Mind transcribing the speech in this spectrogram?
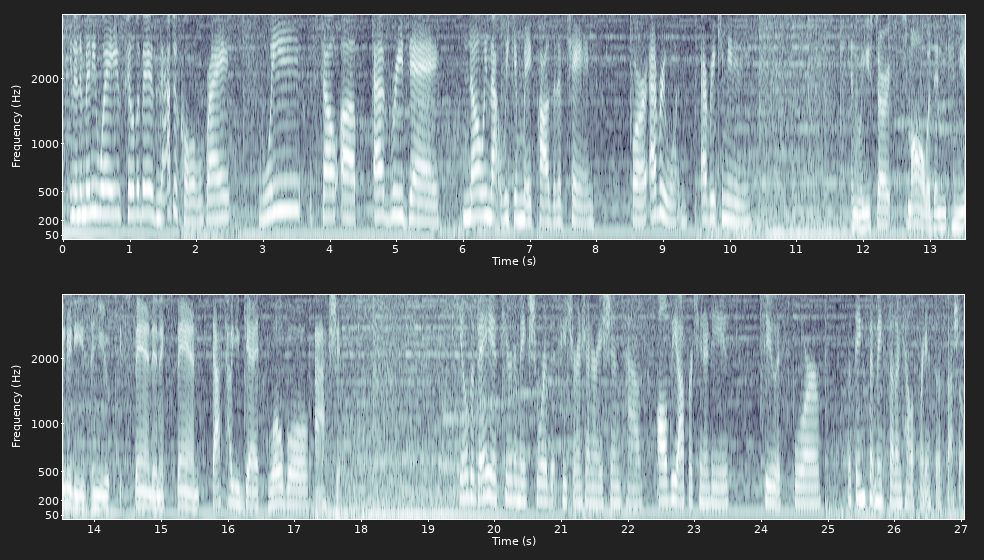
And in many ways, Heal the Bay is magical, right? We show up every day knowing that we can make positive change for everyone, every community. And when you start small within communities and you expand and expand, that's how you get global action. Heal the Bay is here to make sure that future generations have all the opportunities to explore the things that make Southern California so special.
